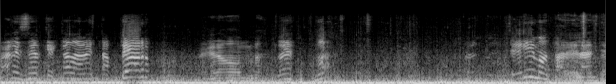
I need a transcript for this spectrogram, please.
Parece que cada vez está peor, pero. Seguimos para adelante,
